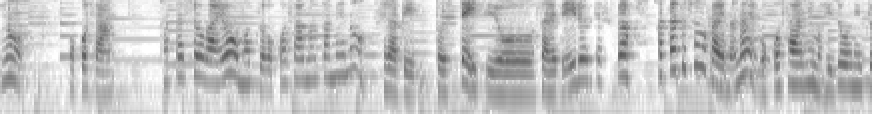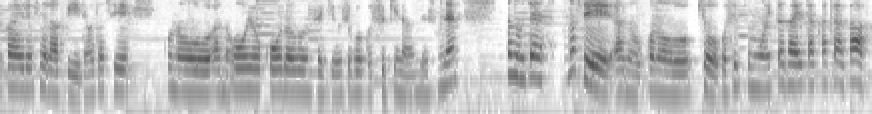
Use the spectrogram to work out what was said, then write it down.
のお子さん発達障害を持つお子さんのためのセラピーとして一用されているんですが発達障害のないお子さんにも非常に使えるセラピーで私このあの応用行動分析をすごく好きなんですねなのでもしあのこの今日ご質問いただいた方が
